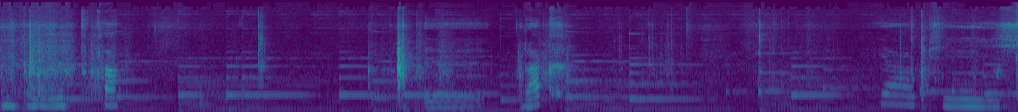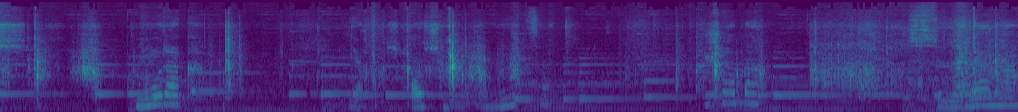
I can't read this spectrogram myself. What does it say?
Rybka. Y, rak. Jakiś nurak, jakaś ośmiornica, żaba, syrena,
